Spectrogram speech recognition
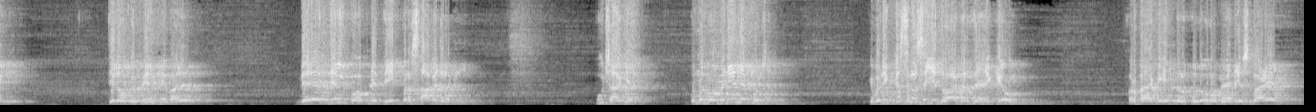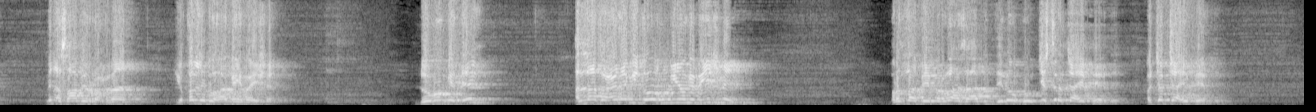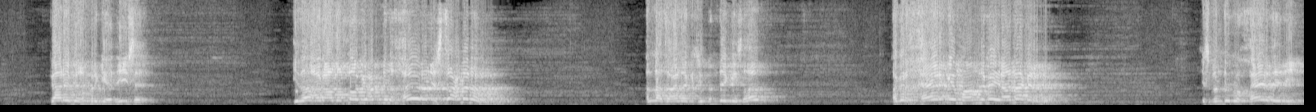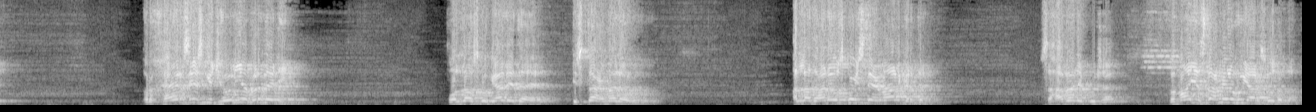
دلوں کو پھیرنے والے، میرے دل کو اپنے دین پر ثابت رکھنا۔ پوچھا گیا۔ ام المومنین نے پوچھا کہ بڑی کثرت سے یہ دعا کرتے ہیں، کیوں؟ فرمایا کہ ان القلوب بین اسماعیل من اصاب الرحمن یقلبها کیف یشاء۔ لوگوں کے دل اللہ تعالی کی دو انگلیوں کے بیچ میں۔ اور اللہ بے پرواہ ذات ان دلوں کو جس طرف چاہے پھیر دے اور جب چاہے پھیر دے۔ پیارے پیغمبر کی حدیث ہے اذا اراد اللہ بعبد خیر استعمله اللہ تعالیٰ کسی بندے کے ساتھ اگر خیر کے معاملے کا ارادہ کر لے اس بندے کو خیر دینی اور خیر سے اس کی جھولیاں بھر دینی تو اللہ اس کو کیا دیتا ہے؟ استعمال اللہ تعالیٰ اس کو استعمال کرتا ہے۔ صحابہ نے پوچھا ما استعمل ہو یا رسول اللہ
